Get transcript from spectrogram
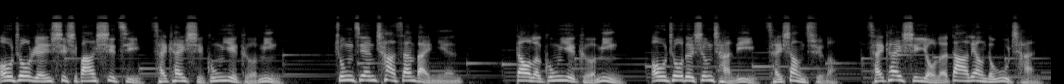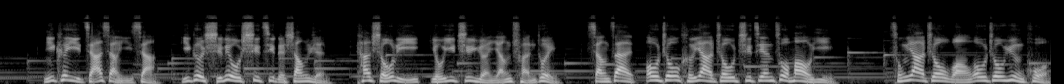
欧洲人是十八世纪才开始工业革命，中间差三百年。到了工业革命，欧洲的生产力才上去了，才开始有了大量的物产。你可以假想一下，一个十六世纪的商人，他手里有一支远洋船队，想在欧洲和亚洲之间做贸易，从亚洲往欧洲运货，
